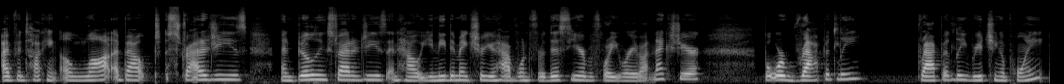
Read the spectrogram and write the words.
I've been talking a lot about strategies and building strategies and how you need to make sure you have one for this year before you worry about next year. But we're rapidly, rapidly reaching a point.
